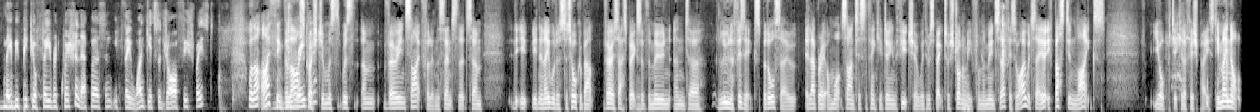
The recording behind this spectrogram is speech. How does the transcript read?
maybe pick your favorite question. That person, if they want, gets a jar of fish paste. Well, I, I think the last rating? question was was um, very insightful in the sense that um, it, it, enabled us to talk about various aspects mm. of the moon and. Uh, lunar physics, but also elaborate on what scientists are thinking of doing in the future with respect to astronomy mm. from the moon's surface. So I would say if Bastian likes your particular fish paste, he may not.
